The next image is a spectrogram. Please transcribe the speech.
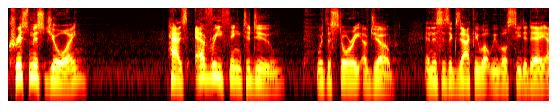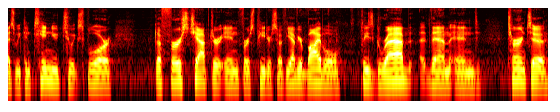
Christmas joy has everything to do with the story of Job. And this is exactly what we will see today as we continue to explore the first chapter in 1 Peter. So if you have your Bible, please grab them and turn to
